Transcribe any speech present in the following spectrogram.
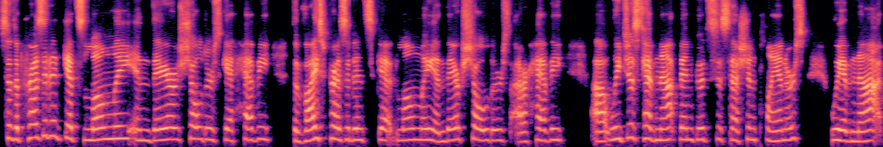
So the president gets lonely and their shoulders get heavy. The vice presidents get lonely and their shoulders are heavy. Uh, we just have not been good secession planners. We have not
